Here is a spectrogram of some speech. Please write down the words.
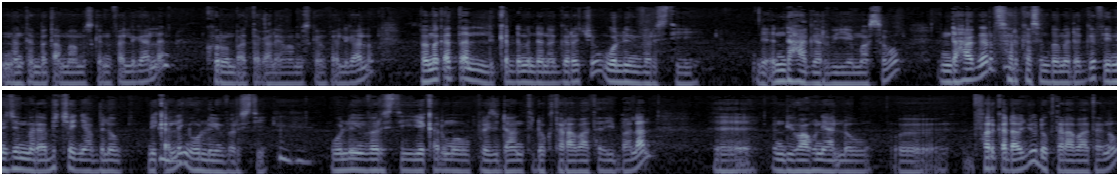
እናንተን በጣም ማመስገን እንፈልጋለን። ክሩን በአጠቃላይ ማመስገን እንፈልጋለሁ። በመቀጠል ቅድም እንደነገረችው ወሎ ዩኒቨርሲቲ እንደ ሀገር ብዬ የማስበው እንደ ሀገር ሰርከስን በመደገፍ የመጀመሪያ ብቸኛ ብለው የሚቀለኝ ወሎ ዩኒቨርሲቲ ወሎ ዩኒቨርሲቲ የቀድሞ ፕሬዚዳንት ዶክተር አባተ ይባላል። እንዲሁ አሁን ያለው ፈርቀዳጁ ዶክተር አባተ ነው።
